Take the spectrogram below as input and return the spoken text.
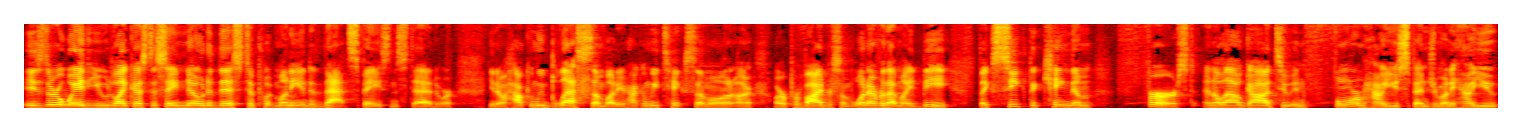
Is there a way that you would like us to say no to this to put money into that space instead? Or, you know, how can we bless somebody? Or how can we take some on or, or provide for some, whatever that might be? Like seek the kingdom first and allow God to inform how you spend your money, how you,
